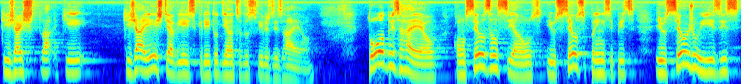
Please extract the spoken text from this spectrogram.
que já, está, que, que já este havia escrito diante dos filhos de Israel. Todo Israel, com seus anciãos e os seus príncipes e os seus juízes,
